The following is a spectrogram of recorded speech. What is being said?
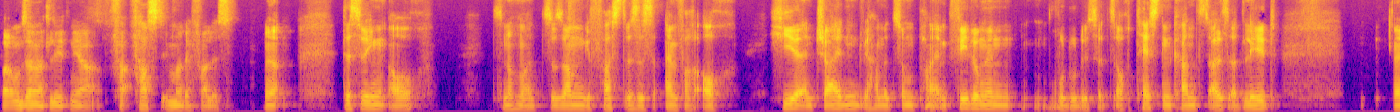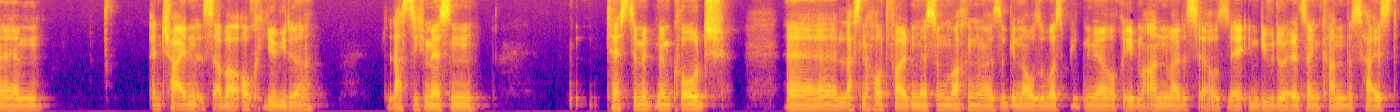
bei unseren Athleten ja fa fast immer der Fall ist. Ja, deswegen auch, jetzt nochmal zusammengefasst, ist es einfach auch hier entscheidend. Wir haben jetzt so ein paar Empfehlungen, wo du das jetzt auch testen kannst als Athlet. Ähm, entscheidend ist aber auch hier wieder, lass dich messen, teste mit einem Coach, äh, lass eine Hautfaltenmessung machen. Also genau sowas bieten wir auch eben an, weil das ja auch sehr individuell sein kann. Das heißt,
